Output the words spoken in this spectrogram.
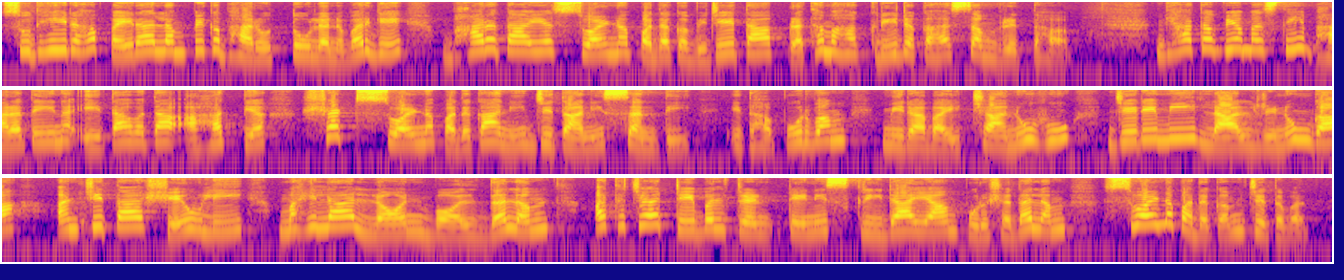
सुधीरः पैरालम्पिक भारोत्तोलनवर्गे भारताय स्वर्णपदकविजेता प्रथमः क्रीडकः संवृत्तः। ध्यातव्यमस्ति भारतेन एतावता आहत्य षट् स्वर्णपदकानि जितानि सन्ति। इतः पूर्वं मीराबाई चानूः जेरेमी लाल रिनुंगा अंचिता शेवली महिला लॉन बॉल दलम् अथ च टेबल टेनिस क्रीडायां पुरुषदलं स्वर्णपदकं जितवत्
